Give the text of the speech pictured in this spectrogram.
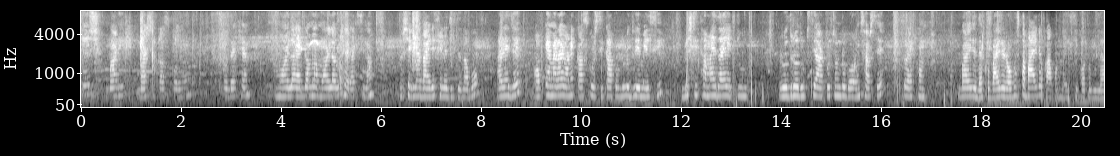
শেষ, বাড়ির বাসির কাজকর্ম। তো দেখেন, ময়লা, এক গামলা ময়লা উঠে রাখছিলাম তো সেগুলো বাইরে ফেলে দিতে যাব। আর এই যে অফ ক্যামেরায় অনেক কাজ করছি, কাপড়গুলো ধুয়ে মেলছি। বৃষ্টি থামায় যায়, একটু রোদ রোদ উঠছে, আর প্রচণ্ড গরম ছাড়ছে। তো এখন বাইরে দেখো, বাইরের অবস্থা, বাইরেও কাপড় মেলছি কতগুলা।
